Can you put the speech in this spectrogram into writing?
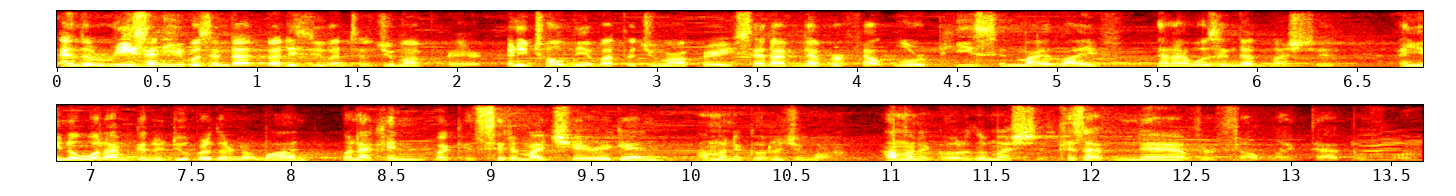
And the reason he was in that bed is he went to the Jummah prayer. And he told me about the Jummah prayer. He said, I've never felt more peace in my life than I was in that masjid. And you know what I'm going to do, Brother Nouman? When I can, when I can sit in my chair again, I'm going to go to. I'm going to go to the masjid because I've never felt like that before.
